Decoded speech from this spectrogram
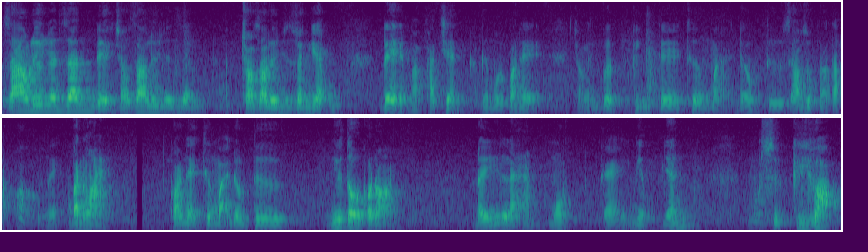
giao lưu nhân dân, để cho giao lưu nhân dân, cho giao lưu doanh nghiệp để mà phát triển các cái mối quan hệ trong lĩnh vực kinh tế, thương mại, đầu tư, giáo dục, đào tạo, khoa học công nghệ, văn hóa. Quan hệ thương mại đầu tư như tôi có nói, đấy là một cái điểm nhấn, một sự kỳ vọng,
